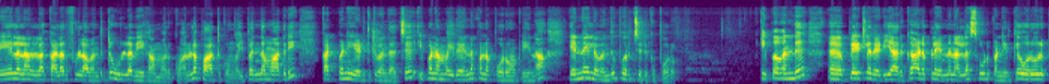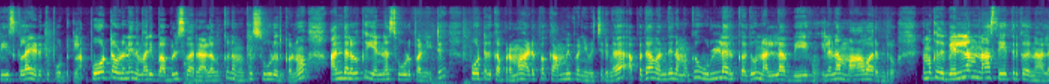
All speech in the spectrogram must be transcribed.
மேலெலாம் நல்லா கலர் ஃபுல்லாக வந்துட்டு உள்ளே வேகாமல் இருக்கும். அதனால் பார்த்துக்கோங்க. இப்போ இந்த மாதிரி கட் பண்ணி எடுத்துகிட்டு வந்தாச்சு. இப்போ நம்ம இதை என்ன பண்ண போகிறோம் அப்படின்னா எண்ணெயில் வந்து பொரிச்செடுக்க போகிறோம் இப்போ வந்து பிளேட்டில் ரெடியாக இருக்குது அடுப்பில் என்ன நல்லா சூடு பண்ணியிருக்கேன் ஒரு ஒரு பீஸ்க்கெல்லாம் எடுத்து போட்டுக்கலாம். போட்ட உடனே இந்த மாதிரி பபுள்ஸ் வர்ற அளவுக்கு நமக்கு சூடு இருக்கணும். அந்த அளவுக்கு எண்ணெய் சூடு பண்ணிவிட்டு போட்டதுக்கப்புறமா அடுப்பை கம்மி பண்ணி வச்சுருங்க. அப்போ தான் வந்து நமக்கு உள்ளே இருக்கிறதும் நல்லா வேகும். இல்லைனா மாவாக இருந்துடும் நமக்கு இது வெள்ளம்னா சேர்த்துருக்கிறதுனால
